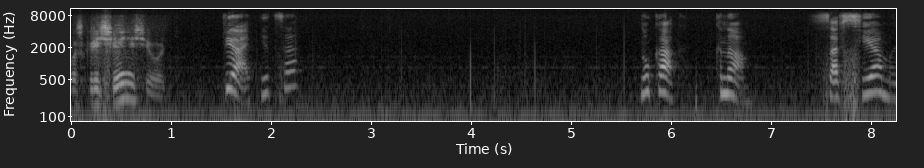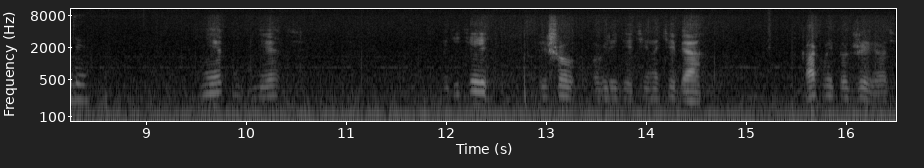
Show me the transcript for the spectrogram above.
Воскресенье сегодня. Пятница. Ну как, к нам? Совсем или? Нет, нет. На детей пришел поглядеть и на тебя. Как вы тут живете?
